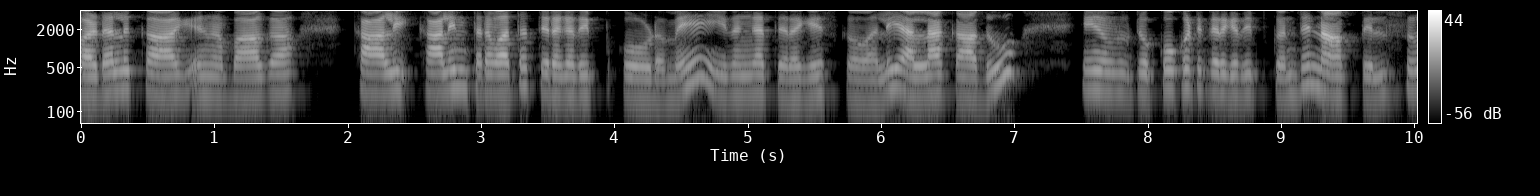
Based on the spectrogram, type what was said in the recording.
వడలు కాగి బాగా కాలి కాలిన తర్వాత తిరగదిప్పుకోవడమే ఈ విధంగా తిరగేసుకోవాలి. అలా కాదు. ఒక్కొక్కటి తిరగదిప్పుకుంటే నాకు తెలుసు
